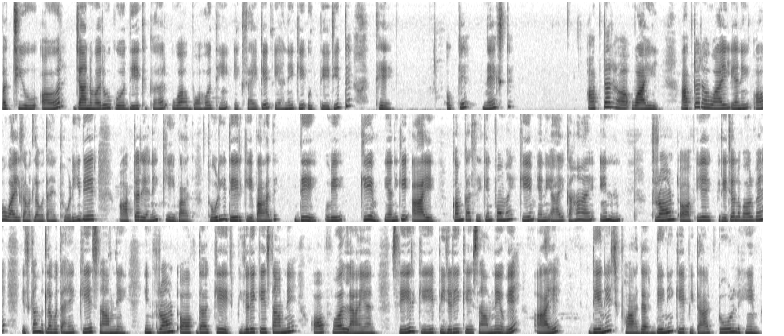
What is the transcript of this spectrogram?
पक्षियों और जानवरों को देखकर वह बहुत ही एक्साइटेड यानी कि उत्तेजित थे। Okay next after a while after a while यानी अ वाइल का मतलब होता है थोड़ी देर आफ्टर यानी के बाद, थोड़ी देर के बाद दे वे केम यानी कि आए कम का सेकेंड फॉर्म है केम यानी आए कहाँ आए? इन फ्रंट ऑफ़ ये एक फ्रेजल वर्ब है। इसका मतलब होता है के सामने। In front of the cage पिजड़े के सामने ऑफ़ अ लायन शेर के पिजड़े के सामने वे आए। डेनिज फादर डेनी के पिता टोल्ड हिम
